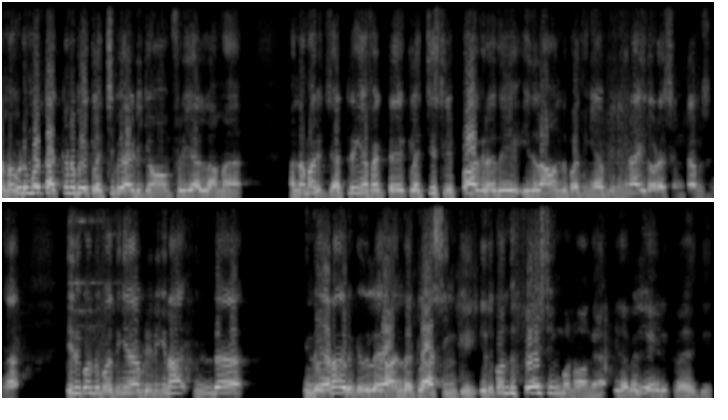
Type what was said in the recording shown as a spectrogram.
நம்ம விடும்போது டக்குன்னு போய் கிளச் போய் அடிக்கும் ஃப்ரீயா இல்லாம. அந்த மாதிரி ஜட்ரிங் எஃபெக்ட் கிளச் ஸ்லிப் ஆகுறது இதெல்லாம் வந்து பாத்தீங்க அப்படின்னீங்கன்னா இதோட சிம்டம்ஸுங்க இதுக்கு வந்து பாத்தீங்க அப்படின்னீங்கன்னா இந்த இந்த இடம் இருக்குது இல்லையா? இந்த கிளாசிங்க்கு இதுக்கு வந்து ஃபேஸிங் பண்ணுவாங்க. இதை வெளியே எடுக்கிறதுக்கு.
